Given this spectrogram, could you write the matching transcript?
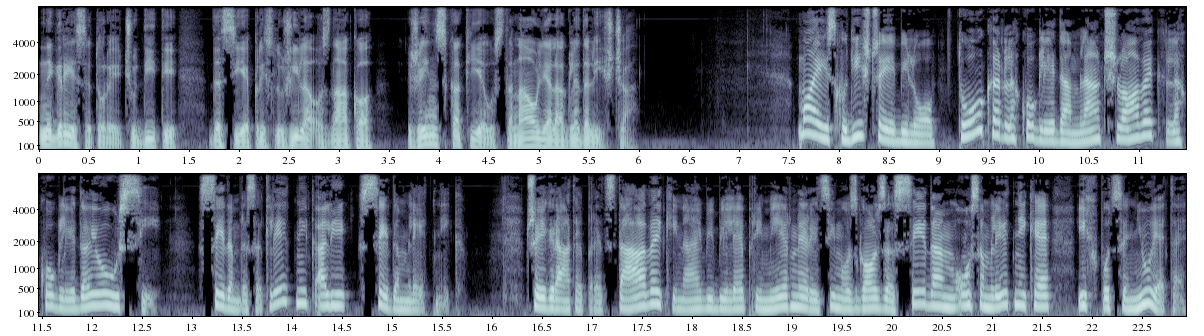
Ne gre se torej čuditi, da si je prislužila oznako ženska, ki je ustanavljala gledališča. Moje izhodišče je bilo to, kar lahko gleda mlad človek, lahko gledajo vsi, sedemdesetletnik ali sedemletnik. Če igrate predstave, ki naj bi bile primerne recimo zgolj za sedem, osemletnike, jih podcenjujete.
